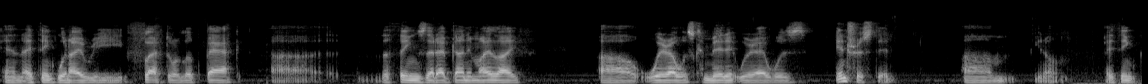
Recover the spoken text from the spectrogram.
and I think when I reflect or look back, uh, the things that I've done in my life, uh, where I was committed, where I was interested, um, you know, I think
